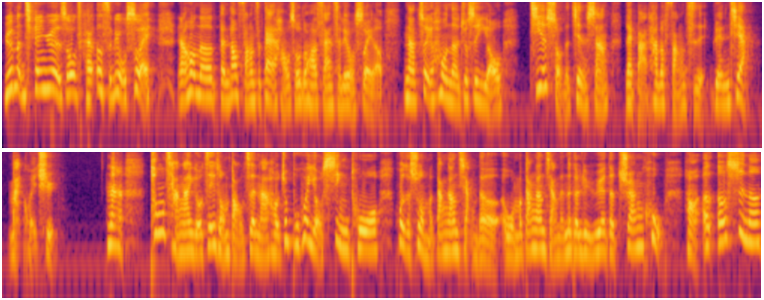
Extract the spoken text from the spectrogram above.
原本签约的时候才二十六岁，然后呢，等到房子盖好的时候都要三十六岁了。那最后呢，就是由接手的建商来把他的房子原价买回去。那通常啊，有这种保证啊，哈，就不会有信托，或者是我们刚刚讲的，我们刚刚讲的那个履约的专户，好，而而是呢，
